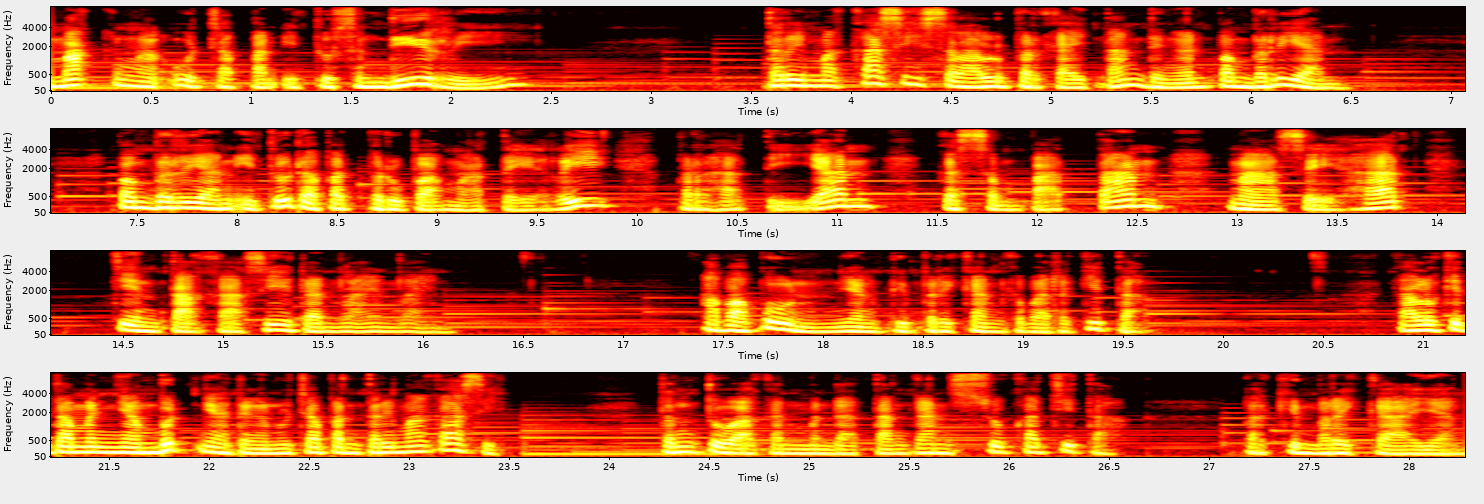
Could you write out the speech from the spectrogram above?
makna ucapan itu sendiri, terima kasih selalu berkaitan dengan pemberian Pemberian itu dapat berupa materi, perhatian, kesempatan, nasihat, cinta kasih, dan lain-lain. Apa pun yang diberikan kepada kita, kalau kita menyambutnya dengan ucapan terima kasih, tentu akan mendatangkan sukacita bagi mereka yang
